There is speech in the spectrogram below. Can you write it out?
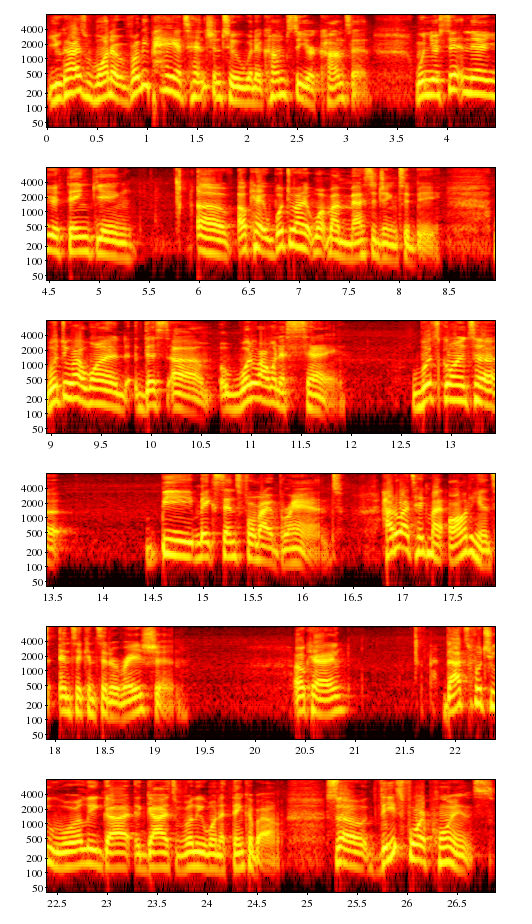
you guys want to really pay attention to when it comes to your content. When you're sitting there, you're thinking of, okay, what do I want my messaging to be? What do I want this? Um, what do I want to say? What's going to be make sense for my brand? How do I take my audience into consideration? Okay. That's what you really got guys really want to think about. So these four points,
